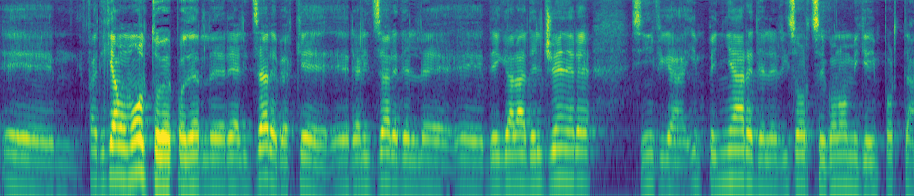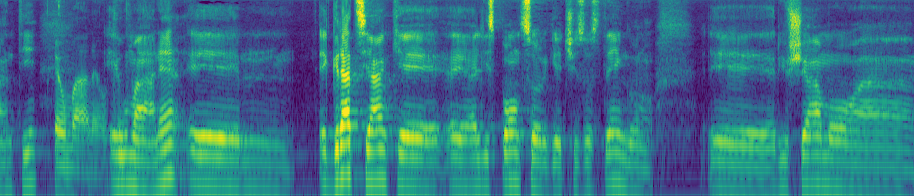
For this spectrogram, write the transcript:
Eh, fatichiamo molto per poterle realizzare perché eh, realizzare delle, eh, dei galà del genere significa impegnare delle risorse economiche importanti e umane, e, umane. Ehm, e, grazie anche eh, agli sponsor che ci sostengono riusciamo a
